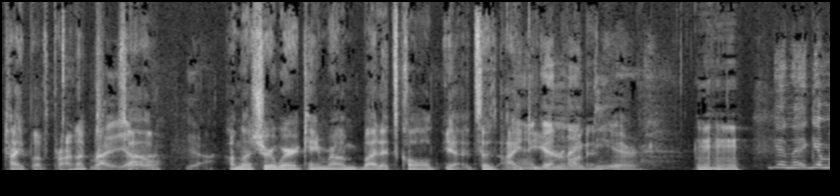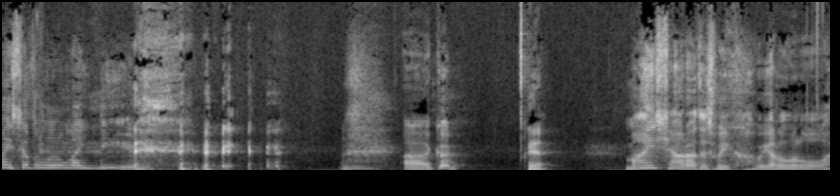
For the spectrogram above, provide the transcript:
type of product. Right. Yeah. So Yeah. I'm not sure where it came from, but it's called yeah. It says idea get an on it. idea. Mm-hmm. Get, I get myself a little idea. uh, good. Yeah. My shout out this week, we got a little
